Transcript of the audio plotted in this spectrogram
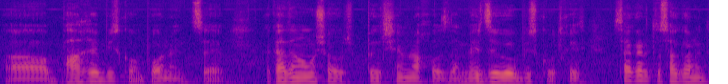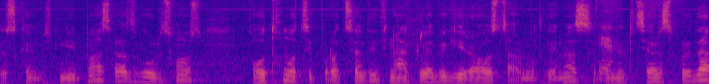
ბაღების კომპონენტზე გადამამუშავებელ შემნახველს და მერძევების კუთხით საკრედიტო საგარანტიო სქემის მიბმას, რაც გულისხმობს 80%-ით ნაკლები გირაოს წარმოქმნას ბენეფიციარის მხრიდან და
